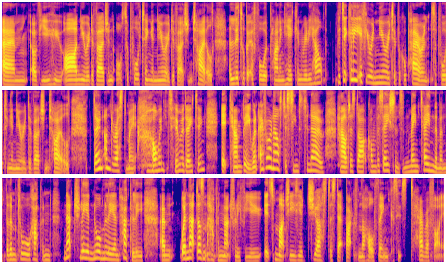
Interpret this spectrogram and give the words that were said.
um, of you who are neurodivergent or supporting a neurodivergent child, a little bit of forward planning here can really help. Particularly if you're a neurotypical parent supporting a neurodivergent child, don't underestimate how intimidating it can be when everyone else just seems to know how to start conversations and maintain them and for them to all happen naturally and normally and happily. Um, when that doesn't happen naturally for you, it's much easier just to step back from the whole thing because it's terrifying.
